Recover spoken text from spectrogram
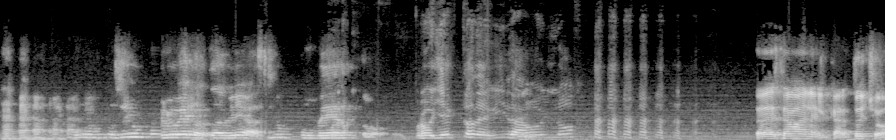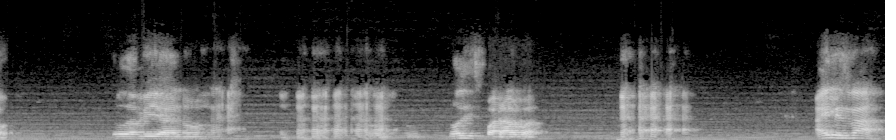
pues soy un pueblo todavía, soy un puberto. Proyecto de vida, hoy no. Todavía estaba en el cartucho. Todavía no. no disparaba. Ahí les va.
